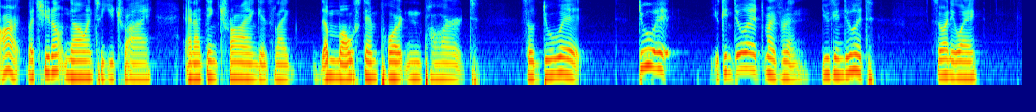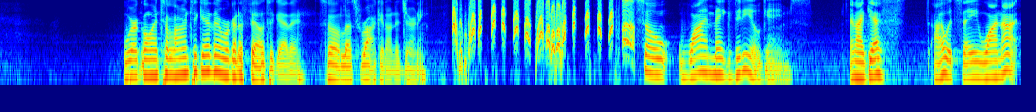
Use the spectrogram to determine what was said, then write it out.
art, but you don't know until you try. And I think trying is like the most important part. So do it. Do it. You can do it, my friend. You can do it. So anyway, we're going to learn together and we're going to fail together. So let's rock it on the journey. So why make video games? And I guess I would say why not?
